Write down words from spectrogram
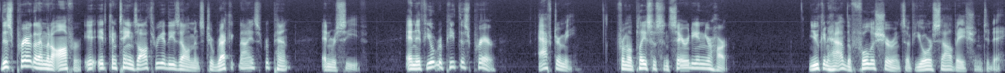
This prayer that I'm going to offer, it, it, contains all three of these elements to recognize, repent, and receive. And if you'll repeat this prayer after me from a place of sincerity in your heart, you can have the full assurance of your salvation today.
